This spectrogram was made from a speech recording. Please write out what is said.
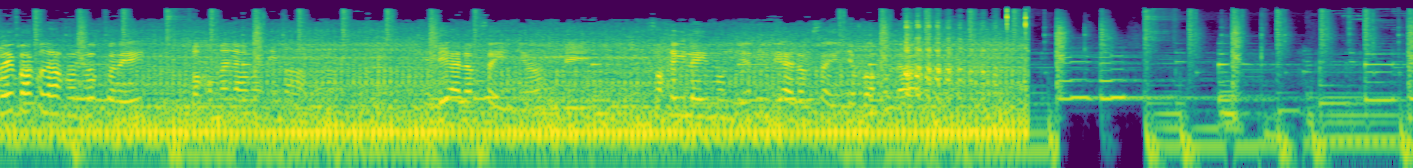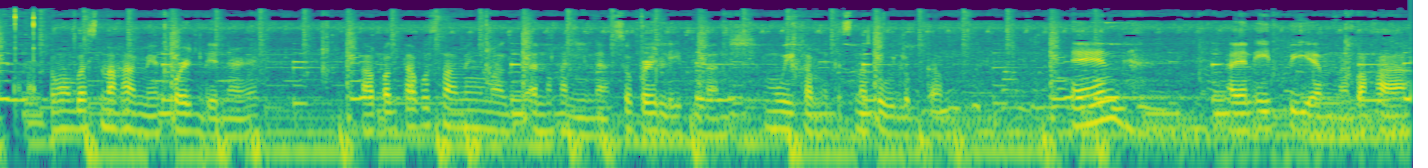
pre, bakla ka ba, pre? Baka malaman ni mama. Hindi alam sa inyo? Hindi. Sa kilay mong yan, hindi alam sa inyo bakla. Lumabas na kami for dinner. Uh, pagtapos namin mag, ano kanina, super late lunch, umuwi kami, tapos natulog kami. And, ayan, 8pm na. Baka,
